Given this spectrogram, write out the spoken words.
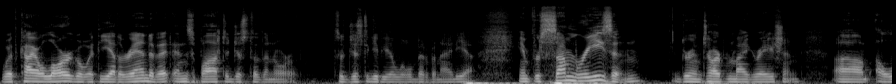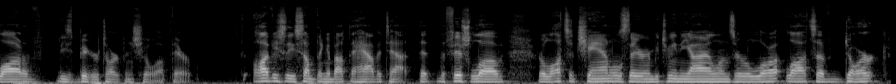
with Cayo Largo at the other end of it, and Zapata just to the north. So just to give you a little bit of an idea, and for some reason during tarpon migration, um, a lot of these bigger tarpon show up there obviously something about the habitat that the fish love. There are lots of channels there in between the islands. There are lo- lots of dark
